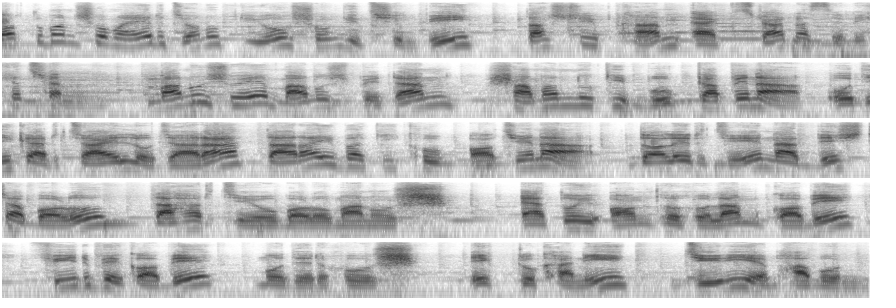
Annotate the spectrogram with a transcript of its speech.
বর্তমান সময়ের জনপ্রিয় সংগীত শিল্পী তাশরিফ খান এক স্ট্যাটাসে লিখেছেন, মানুষ হয়ে মানুষ পেটান, সামান্য কি বুক কাঁপে না, অধিকার চাইলো যারা, তারাই বা কি খুব অচেনা, দলের চেয়ে না দেশটা বড়, তাহার চেয়েও বড় মানুষ। এতই অন্ধ হলাম কবে? ফিরবে কবে? মোদের হুশ। একটুখানি জিরিয়ে ভাবুন।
